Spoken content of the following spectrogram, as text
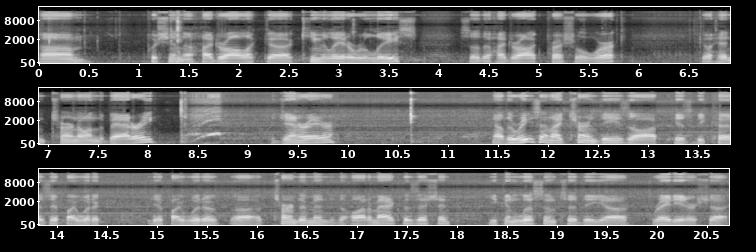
Um, push in the hydraulic uh, accumulator release so the hydraulic pressure will work. Go ahead and turn on the battery, the generator. Now the reason I turned these off is because if I would have if I would have uh, turned them into the automatic position, you can listen to the uh, radiator shut.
